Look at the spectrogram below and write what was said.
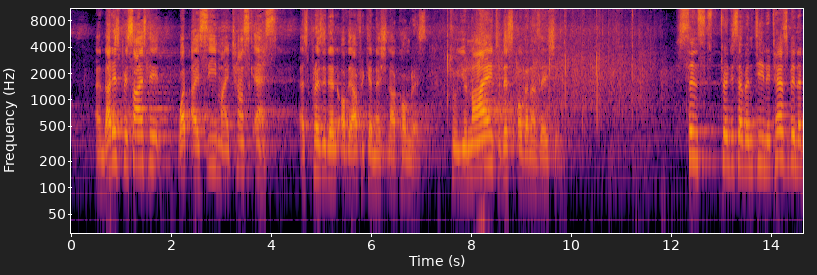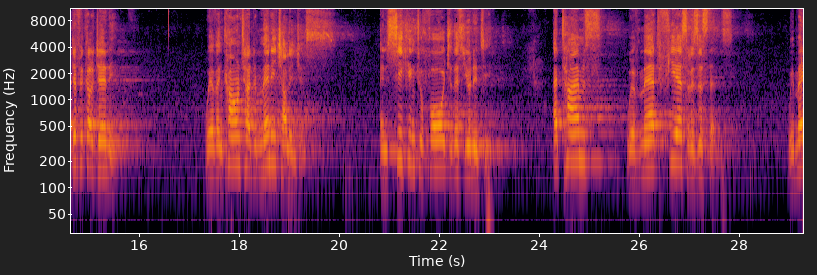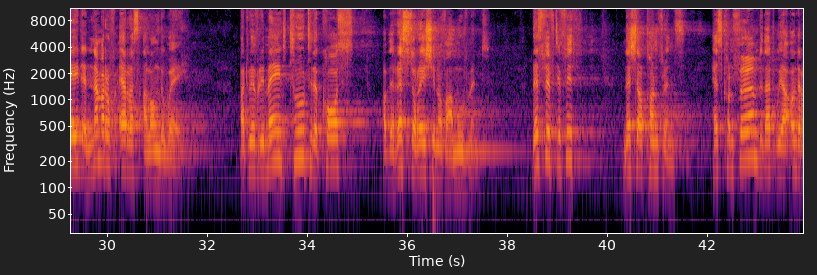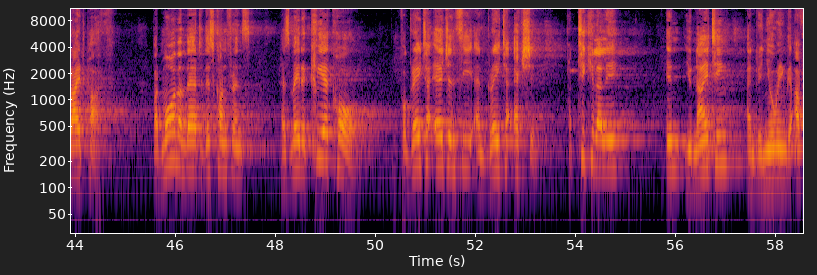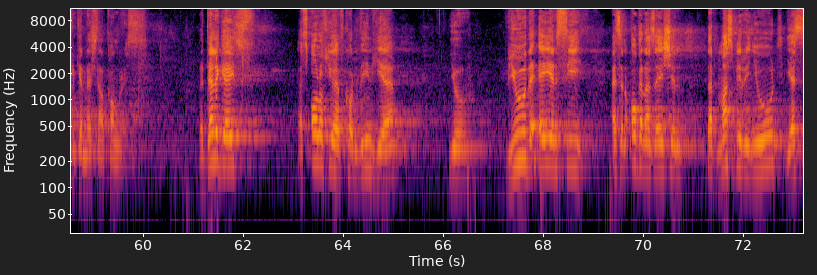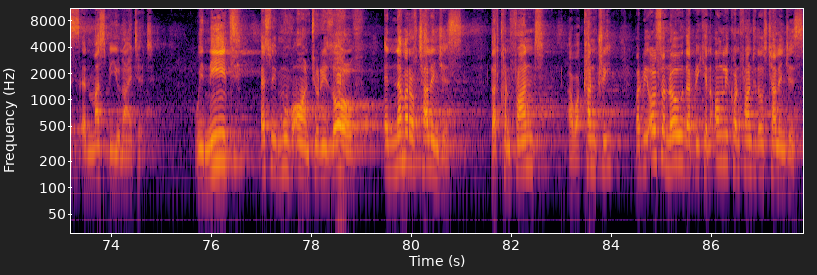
And that is precisely what I see my task as, as President of the African National Congress, to unite this organization. Since 2017, it has been a difficult journey we have encountered many challenges in seeking to forge this unity. At times, we have met fierce resistance. We made a number of errors along the way, but we have remained true to the course of the restoration of our movement. This 55th National Conference has confirmed that we are on the right path. But more than that, this conference has made a clear call for greater urgency and greater action, particularly in uniting and renewing the African National Congress. The delegates, as all of you have convened here, you view the ANC as an organization that must be renewed, yes, and must be united we need, as we move on, to resolve a number of challenges that confront our country, But we also know that we can only confront those challenges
